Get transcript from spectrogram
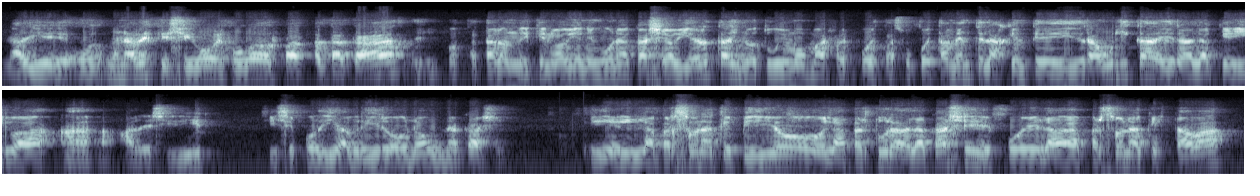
nadie, una vez que llegó el jugador de falta acá, eh, constataron de que no había ninguna calle abierta y no tuvimos más respuesta. Supuestamente la gente hidráulica era la que iba a decidir si se podía abrir o no una calle la persona que pidió la apertura de la calle fue la persona que estaba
